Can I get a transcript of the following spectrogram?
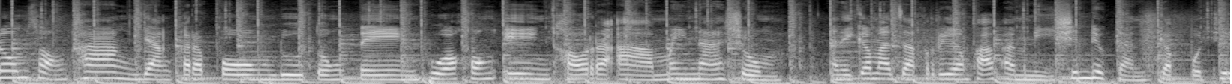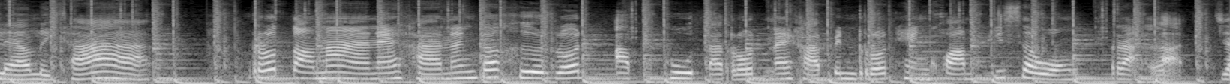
นมสองข้างอย่างกระโปรงดูตรงเตงผัวของเองเขาระอาไม่น่าชม อันนี้ก็มาจากเรื่องพระพายมณีเช่นเดียวกันกับบทที่แล้วเลยค่ะ รถต่อมานะคะ นั่นก็คือรถอัปภูตรถนะคะ เป็นรถแห่งความพิศวงประหลาดใจ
